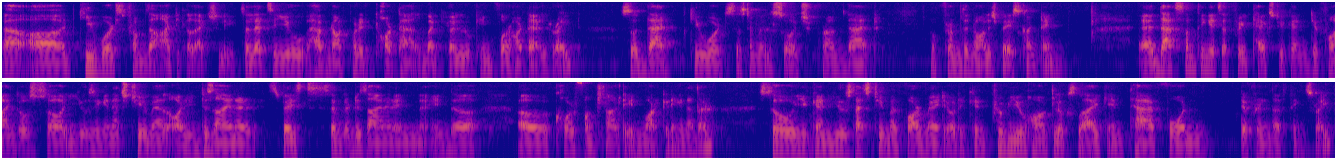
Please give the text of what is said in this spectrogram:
uh, uh, keywords from the article actually. So let's say you have not put it hotel, but you're looking for hotel, right? So that keyword system will search from that, from the knowledge base content. Uh, that's something, it's a free text. You can define those uh, using an HTML or a designer. It's very similar designer in, in the uh, core functionality in marketing and other. So you can use HTML format or you can preview how it looks like in tab, font, different other things, right?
